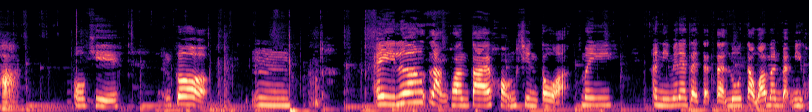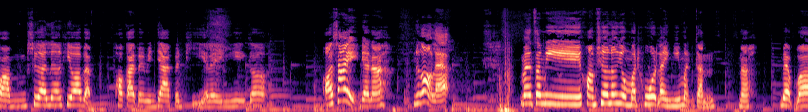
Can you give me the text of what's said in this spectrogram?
ผ่าน โอเคงั้นก็ อืม ไอเรื่องหลังความตายของชินโตะไม่อันนี้ไม่แน่ใจแต่แต่รู้แต่ว่ามันแบบมีความเชื่อเรื่องที่ว่าแบบพอกลายเป็นวิญญาณเป็นผีอะไรอย่างนี้ก็ อ๋อใช่ เดี๋ยวนะ นึกออกแล้ว มันจะมีความเชื่อเรื่องยมทูตอะไรอย่างนี้เหมือนกันนะ แบบว่า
